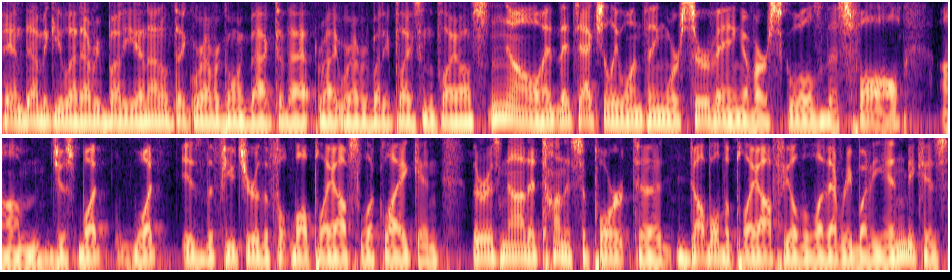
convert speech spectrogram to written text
Pandemic, you let everybody in. I don't think we're ever going back to that, right? Where everybody plays in the playoffs? No, that's actually one thing we're surveying of our schools this fall um, just what what is the future of the football playoffs look like? And there is not a ton of support to double the playoff field to let everybody in because,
